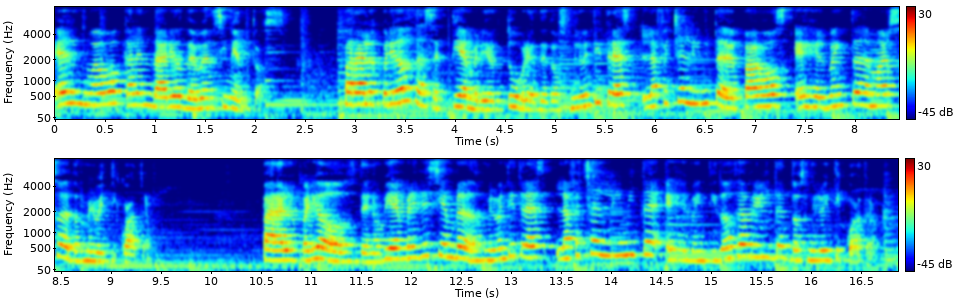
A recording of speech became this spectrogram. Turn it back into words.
el nuevo calendario de vencimientos. Para los periodos de septiembre y octubre de 2023, la fecha límite de pagos es el 20 de marzo de 2024. Para los periodos de noviembre y diciembre de 2023, la fecha límite es el 22 de abril de 2024.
